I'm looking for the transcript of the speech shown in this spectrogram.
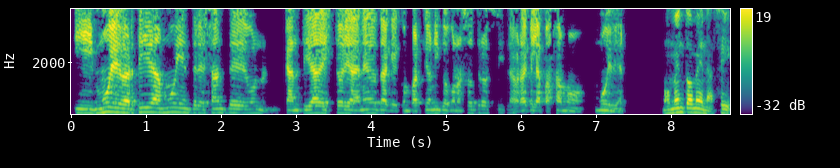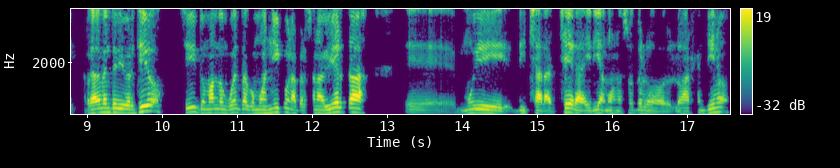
y muy divertida, muy interesante, una cantidad de historia, de anécdota que compartió Nico con nosotros y la verdad que la pasamos muy bien. Momento amena, sí, realmente divertido, sí, tomando en cuenta cómo es Nico, una persona abierta, eh, muy dicharachera, diríamos nosotros los, argentinos.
